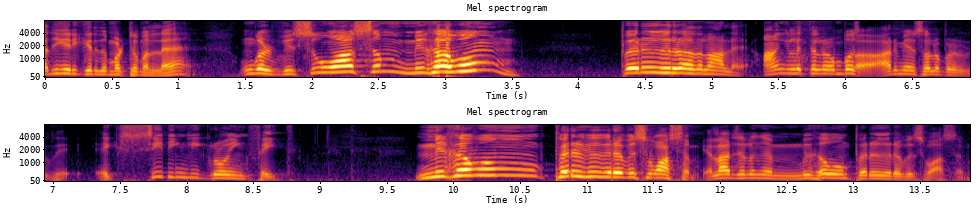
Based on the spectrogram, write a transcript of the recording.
அதிகரிக்கிறது மட்டுமல்ல உங்கள் விசுவாசம் மிகவும் பெருகிறதுனால ஆங்கிலத்தில் ரொம்ப அருமையாக சொல்லப்படுகிறது எக்ஸீடிங்லி க்ரோயிங் ஃபெய்த் மிகவும் பெருகுகிற விசுவாசம். எல்லாரும் சொல்லுங்க மிகவும் பெருகுகிற விசுவாசம்.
